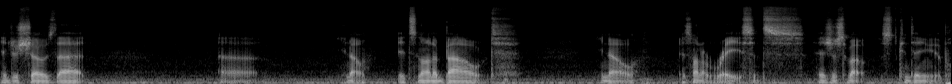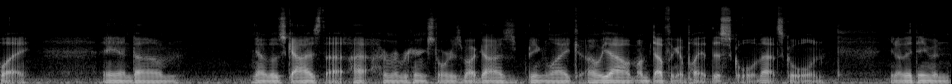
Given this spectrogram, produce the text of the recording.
it just shows that uh, you know it's not about you know it's not a race. It's it's just about continuing to play. And um, you know those guys that I, I, remember hearing stories about guys being like oh yeah I'm, definitely gonna play at this school and that school. And you know they didn't even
